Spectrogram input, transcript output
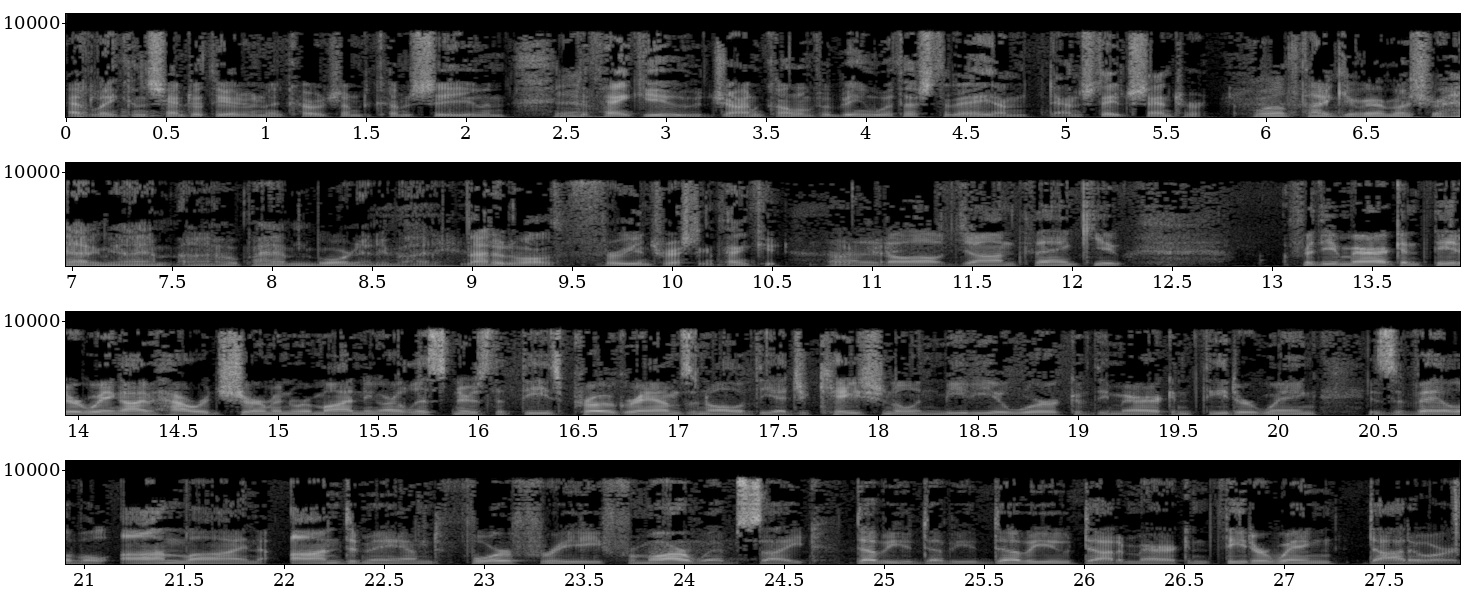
at Lincoln Center Theater, and encourage them to come see you. And yeah. to thank you, John Cullum, for being with us today on Downstage Center. Well, thank you very much for having me. I, I hope I haven't bored anybody. Not at all. Very interesting. Thank you. Not okay. at all. John, thank you. For the American Theater Wing, I'm Howard Sherman, reminding our listeners that these programs and all of the educational and media work of the American Theater Wing is available online, on demand, for free from our website, www.americantheaterwing.org.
